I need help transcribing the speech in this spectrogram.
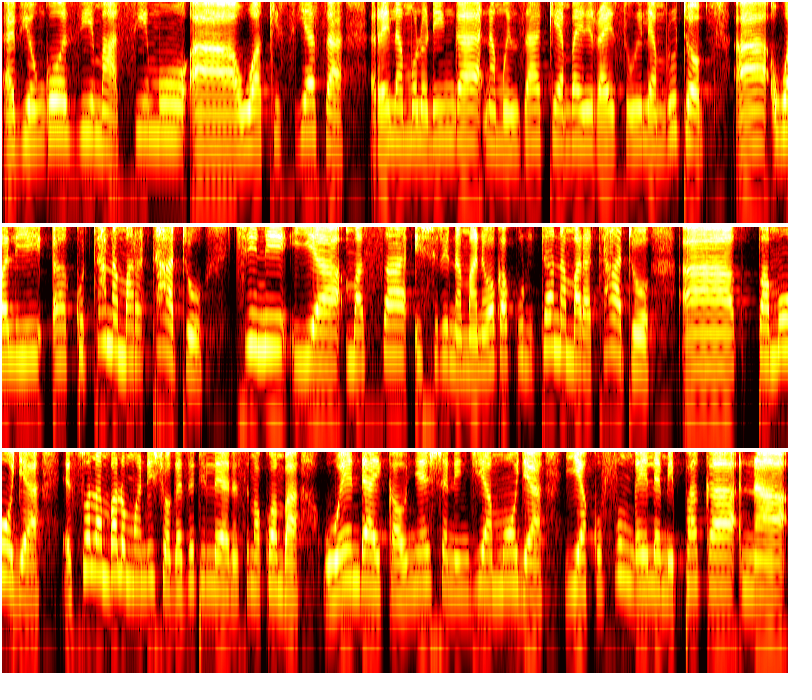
uh, viongozi maasimu uh, wa kisiasa Raila Amolo Odinga na mwenzake ambaye ni Rais William Ruto uh, walikutana uh, mara tatu chini ya masaa ishirini na mane wakakutana mara tatu uh, pamoja. E, swala ambalo mwandishi wa gazeti lile anasema kwamba huenda ikaonyesha ni njia moja ya kufunga ile mipaka na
